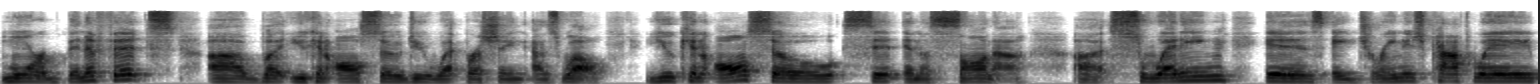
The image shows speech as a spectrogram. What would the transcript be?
more benefits, uh, but you can also do wet brushing as well. You can also sit in a sauna. Uh, sweating is a drainage pathway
